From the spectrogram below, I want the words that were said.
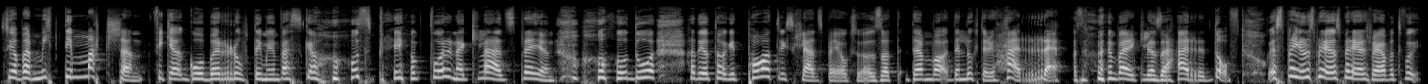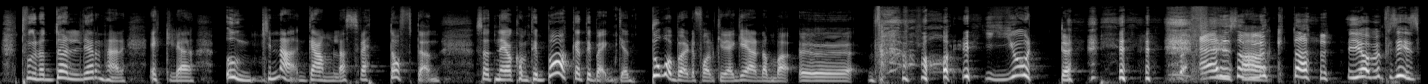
Så jag bara mitt i matchen fick jag gå och börja rota i min väska och spraya på den här klädsprayen. Och då hade jag tagit Patriks klädspray också, så att den, var, den luktade ju herre. Alltså, verkligen så här herredoft. Och jag sprayade och sprayade och sprayade. Och sprayade. Jag var tvungen att dölja den här äckliga, unkna, gamla svettdoften. Så att när jag kom tillbaka till bänken, då började folk reagera. De bara, äh, vad har du gjort? Vad är det som ja. luktar? Ja, men precis.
